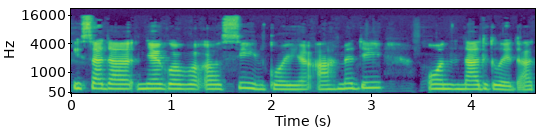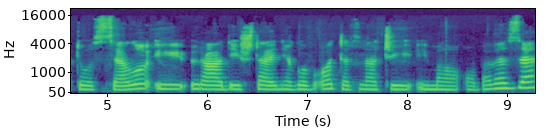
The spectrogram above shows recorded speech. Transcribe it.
I sada njegov uh, sin koji je Ahmedi on nadgleda to selo i radi šta je njegov otac znači imao obaveze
